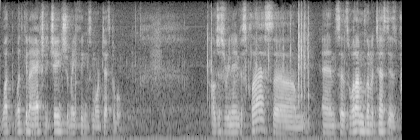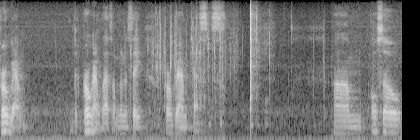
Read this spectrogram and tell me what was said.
what, what can I actually change to make things more testable. I'll just rename this class um, and since what I'm going to test is program, the program class, I'm going to say program tests. Um, also,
